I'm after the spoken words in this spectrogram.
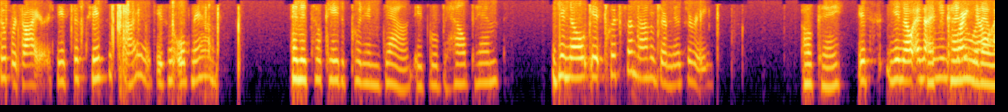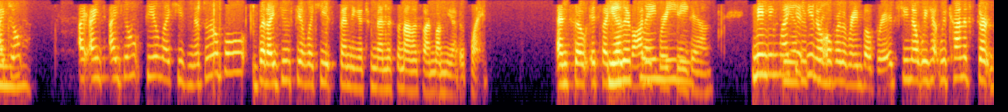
super tired. He's just he's just tired. He's an old man. And it's okay to put him down. It will help him. You know, it puts them out of their misery. Okay. It's you know, and That's I mean, right now I I don't know. I, I I don't feel like he's miserable, but I do feel like he is spending a tremendous amount of time on the other plane. And so it's like The other body's plane being meaning- down. Meaning like it, you know, plane. over the Rainbow Bridge, you know, we ha- we kind of start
